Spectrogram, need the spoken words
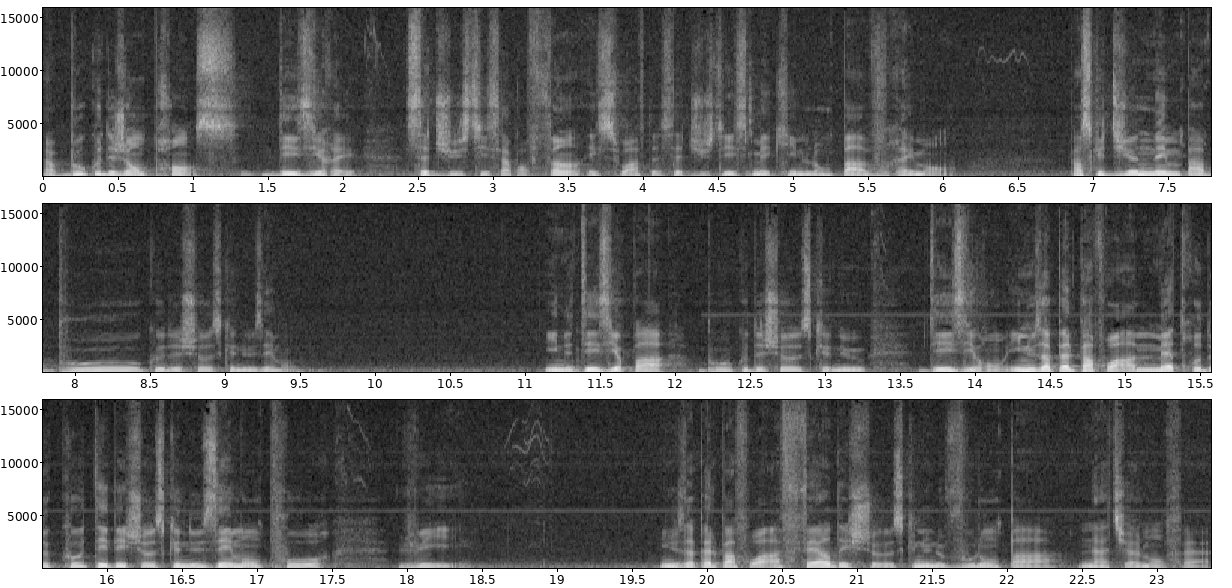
Alors, beaucoup de gens pensent désirer cette justice, avoir faim et soif de cette justice, mais qui ne l'ont pas vraiment. Parce que Dieu n'aime pas beaucoup de choses que nous aimons. Il ne désire pas beaucoup de choses que nous désirons. Il nous appelle parfois à mettre de côté des choses que nous aimons pour lui. Il nous appelle parfois à faire des choses que nous ne voulons pas naturellement faire.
